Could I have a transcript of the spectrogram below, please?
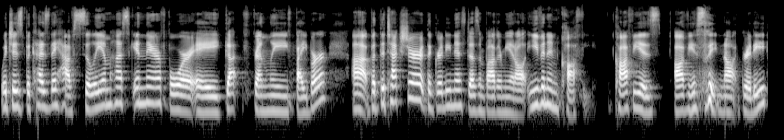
which is because they have psyllium husk in there for a gut friendly fiber. Uh, but the texture, the grittiness doesn't bother me at all, even in coffee. Coffee is obviously not gritty.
